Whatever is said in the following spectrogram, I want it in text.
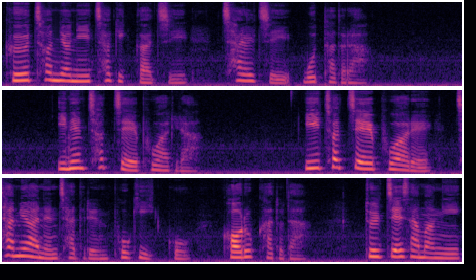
그 천년이 차기까지 찰지 못하더라. 이는 첫째 부활이라. 이 첫째의 부활에 참여하는 자들은 복이 있고 거룩하도다. 둘째 사망이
